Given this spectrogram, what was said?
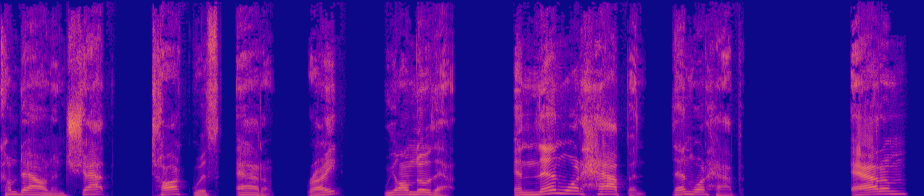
come down and chat, talk with Adam, right? We all know that. And then what happened? Then what happened? Adam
